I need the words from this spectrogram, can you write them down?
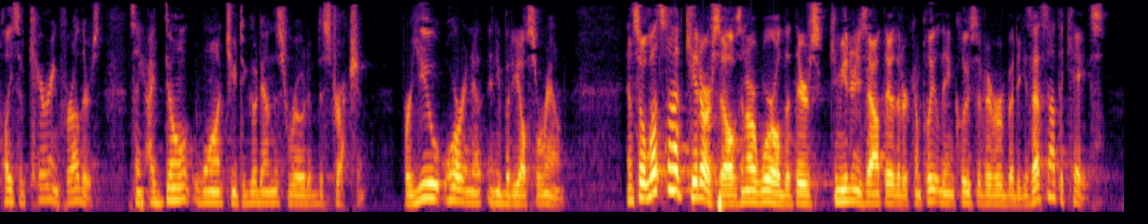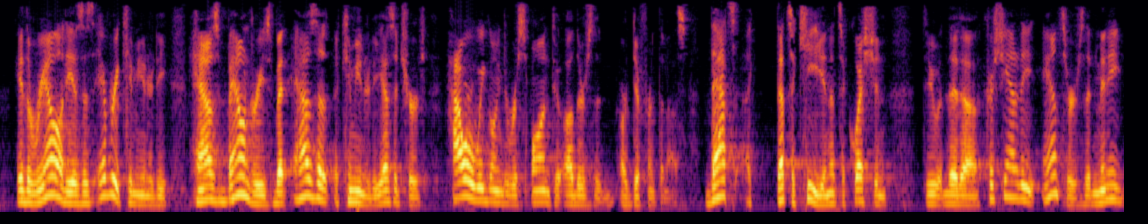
place of caring for others, saying, I don't want you to go down this road of destruction for you or anybody else around. And so let's not kid ourselves in our world that there's communities out there that are completely inclusive of everybody, because that's not the case. Okay, the reality is, is every community has boundaries, but as a, a community, as a church, how are we going to respond to others that are different than us? That's a, that's a key, and that's a question to, that uh, Christianity answers that many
